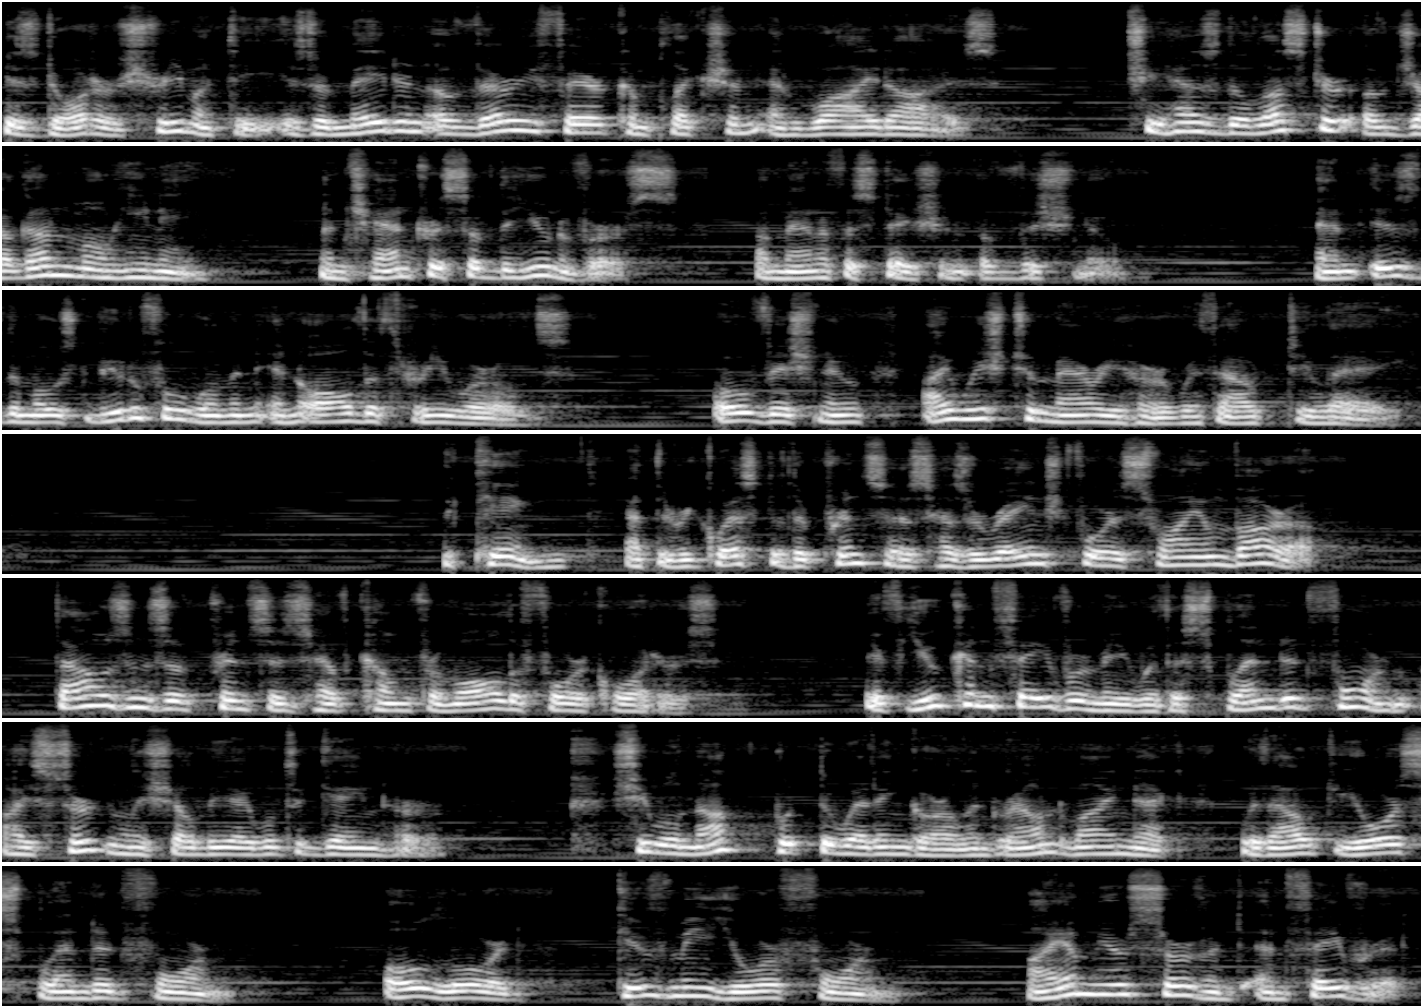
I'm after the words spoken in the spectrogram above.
His daughter Srimati is a maiden of very fair complexion and wide eyes. She has the luster of Jagan Mohini, enchantress of the universe, a manifestation of Vishnu, and is the most beautiful woman in all the three worlds. O Vishnu, I wish to marry her without delay. The king, at the request of the princess, has arranged for a Swayamvara. Thousands of princes have come from all the four quarters. If you can favor me with a splendid form, I certainly shall be able to gain her. She will not put the wedding garland round my neck without your splendid form. O Lord, give me your form. I am your servant and favorite.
